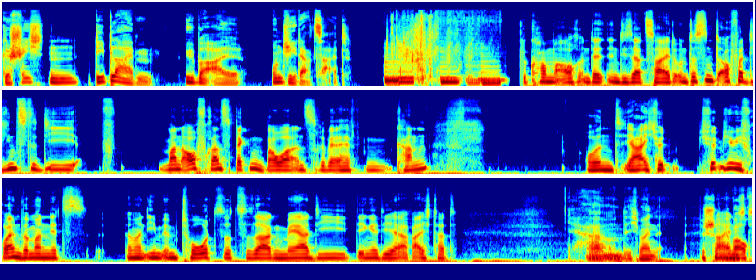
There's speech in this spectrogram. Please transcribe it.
Geschichten, die bleiben. Überall und jederzeit. Bekommen auch in, de, in dieser Zeit. Und das sind auch Verdienste, die man auch Franz Beckenbauer ans Revers heften kann. Und ja, ich würde ich würd mich irgendwie freuen, wenn man jetzt, wenn man ihm im Tod sozusagen mehr die Dinge, die er erreicht hat, ja, ähm, und ich meine, bescheinigt. Aber auch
